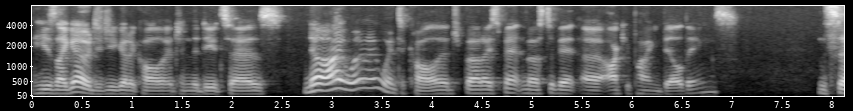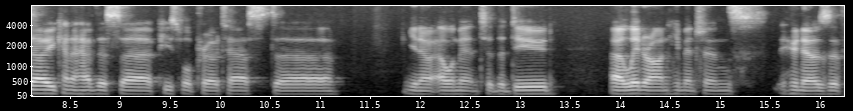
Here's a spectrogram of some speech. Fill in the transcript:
he's like, "Oh, did you go to college?" And the dude says, "No, I, I went to college, but I spent most of it uh, occupying buildings." And so you kind of have this uh, peaceful protest, uh, you know, element to the dude. Uh, later on, he mentions, who knows if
